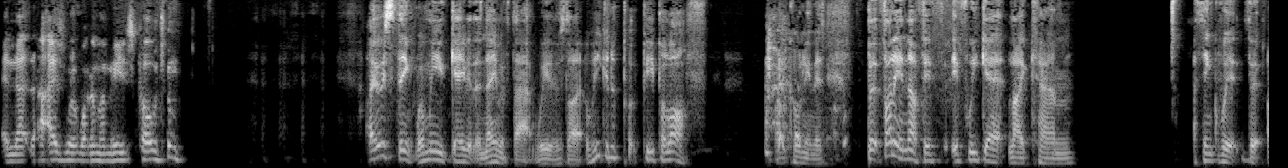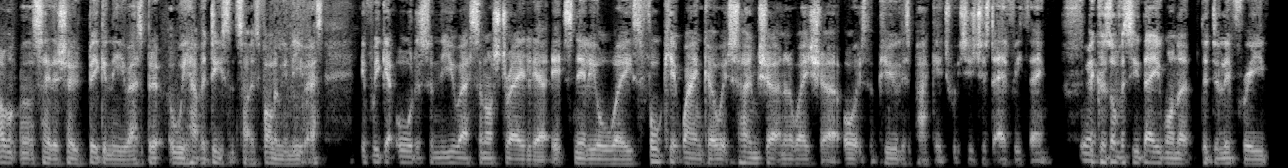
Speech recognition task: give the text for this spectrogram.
and that, that is what one of my mates called him. I always think when we gave it the name of that, we was like, "Are we going to put people off by calling this?" but funny enough, if if we get like um, I think we're, the, I won't say the show's big in the US, but we have a decent sized following in the US. If we get orders from the US and Australia, it's nearly always full kit wanker, which is home shirt and an away shirt, or it's the Pulis package, which is just everything. Yeah. Because obviously they want the delivery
